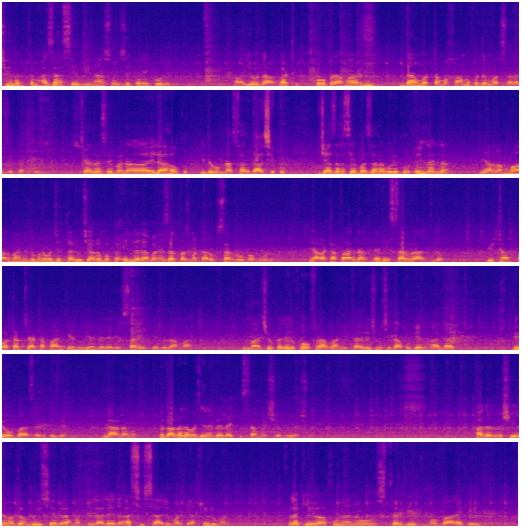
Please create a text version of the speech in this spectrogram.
چې متم حضر سي بنا سو ذکر کولو او یو دا غټ کوبرا مارني دا مرته مخامخ د مر سره ذکر کول چې حضر سي بلا اله کو دبم دا سر داسې کو چې حضر سي بزر بل کو الا الله یا غمار باندې دومره وجه تلو چې هغه په الا الله باندې زر پزما کارو سر رو بغولو یا ټپار د سر راتلو ټپ او ټپ چا ټپار کېدو یا د سر کېدو لامل ما چې کله خوف را باندې تاری شو چې دا خو بل حالات په او باسه دې لاړم نو داغه د وجه نه بیا دا کیسه مشهوره شو حضرت رشید مګنګوی صاحب رحمت الله علیه د 80 سال عمر کې اخیر عمر کې لکه غاخونه نو سترګې مبارکې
